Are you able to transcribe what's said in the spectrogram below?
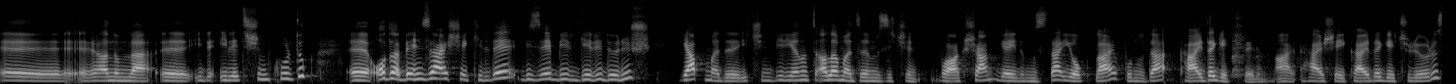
e, Hanım'la e, ile- iletişim kurduk. E, o da benzer şekilde bize bir geri dönüş yapmadığı için, bir yanıt alamadığımız için bu akşam yayınımızda yoklar. Bunu da kayda geçirelim. Her şeyi kayda geçiriyoruz.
